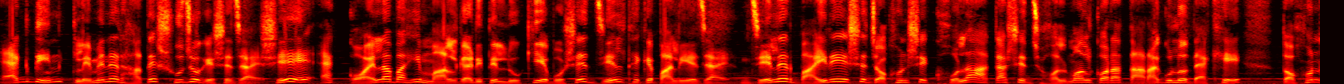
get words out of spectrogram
একদিন ক্লেমেনের হাতে সুযোগ এসে যায়। সে এক কয়লাবাহী মালগাড়িতে লুকিয়ে বসে জেল থেকে পালিয়ে যায়। জেলের বাইরে এসে যখন সে খোলা আকাশে ঝলমল করা তারাগুলো দেখে, তখন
